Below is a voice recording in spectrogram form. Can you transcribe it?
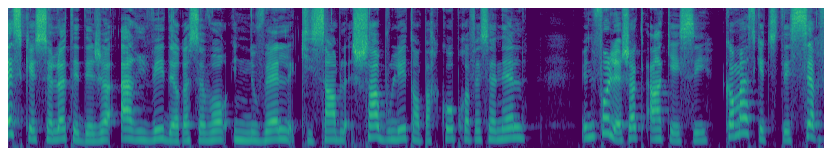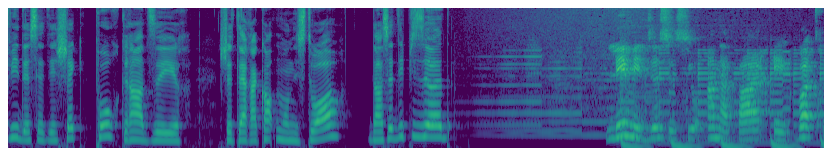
Est-ce que cela t'est déjà arrivé de recevoir une nouvelle qui semble chambouler ton parcours professionnel? Une fois le choc encaissé, comment est-ce que tu t'es servi de cet échec pour grandir? Je te raconte mon histoire dans cet épisode. Les médias sociaux en affaires est votre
